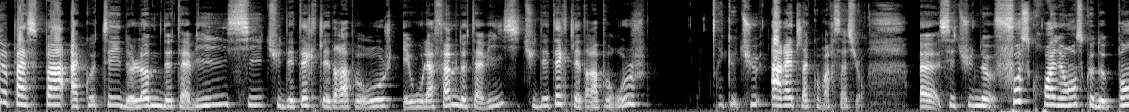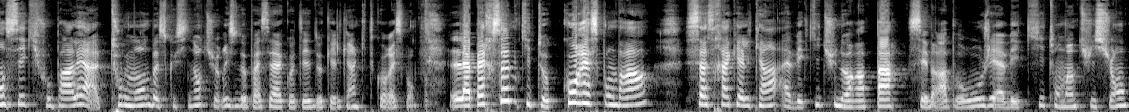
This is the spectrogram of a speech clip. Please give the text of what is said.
ne passes pas à côté de l'homme de ta vie si tu détectes les drapeaux rouges et ou la femme de ta vie si tu détectes les drapeaux rouges et que tu arrêtes la conversation. Euh, c'est une fausse croyance que de penser qu'il faut parler à tout le monde parce que sinon tu risques de passer à côté de quelqu'un qui te correspond. La personne qui te correspondra, ça sera quelqu'un avec qui tu n'auras pas ces drapeaux rouges et avec qui ton intuition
